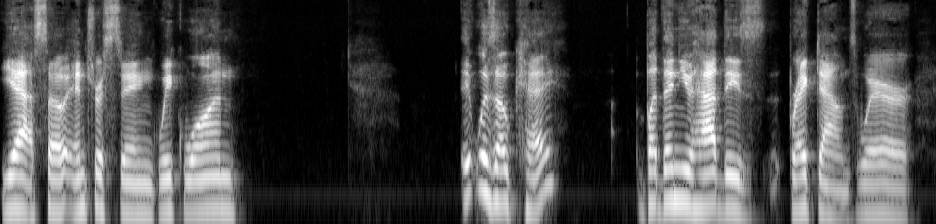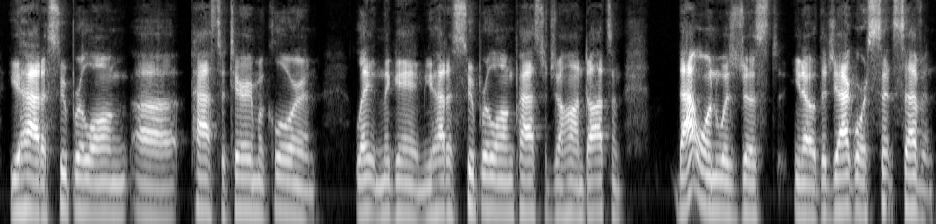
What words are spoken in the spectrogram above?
Yeah, so interesting. Week one, it was okay, but then you had these breakdowns where you had a super long uh, pass to Terry McLaurin late in the game. You had a super long pass to Jahan Dotson. That one was just, you know, the Jaguars sent seven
